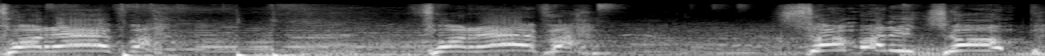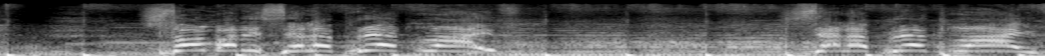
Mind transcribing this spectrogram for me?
Forever. Forever. Somebody jump. Somebody celebrate life. Celebrate life.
